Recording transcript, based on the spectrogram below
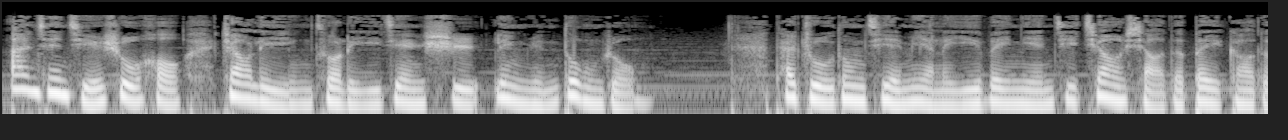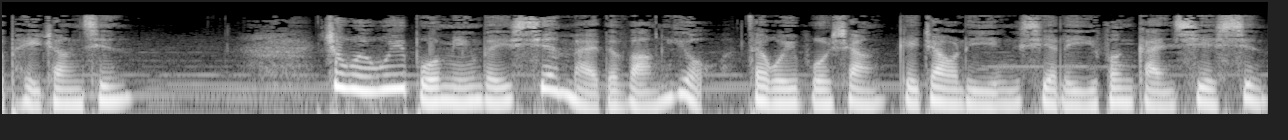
案件结束后，赵丽颖做了一件事令人动容，她主动减免了一位年纪较小的被告的赔偿金。这位微博名为“现买”的网友在微博上给赵丽颖写了一封感谢信。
